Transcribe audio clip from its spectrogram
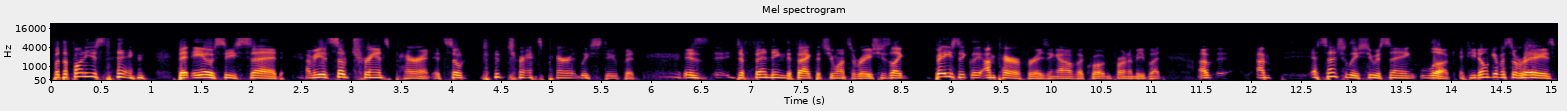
But the funniest thing that AOC said, I mean, it's so transparent, it's so transparently stupid, is defending the fact that she wants a raise. She's like, basically, I'm paraphrasing. I don't have the quote in front of me, but. Uh, I'm essentially she was saying, look, if you don't give us a raise,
